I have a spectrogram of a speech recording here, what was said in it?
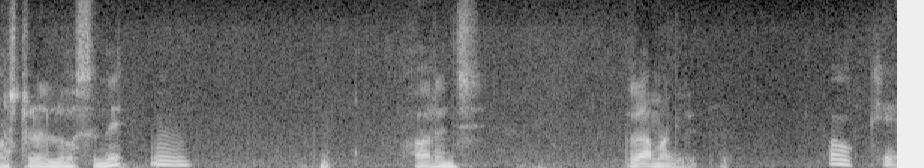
మస్టర్డ్ ఎల్లో వస్తుంది. Orange Rama green. Okay.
